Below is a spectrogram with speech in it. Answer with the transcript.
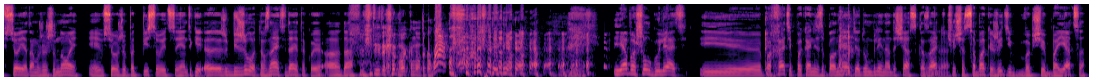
все, я там уже с женой, и все уже подписывается. И они такие, «Э, без животных, знаете, да? Я такой, «А, да. Ты такой в окно такой... И я пошел гулять, и по хате пока не заполняют, я думаю, блин, надо сейчас сказать, Да. что сейчас с собакой жить и вообще бояться,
